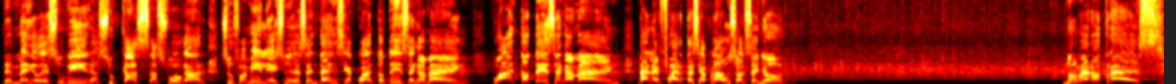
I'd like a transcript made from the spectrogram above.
de medio de su vida, su casa, su hogar, su familia y su descendencia. ¿Cuántos dicen amén? ¿Cuántos dicen amén? Dale fuerte ese aplauso al Señor. Número tres.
